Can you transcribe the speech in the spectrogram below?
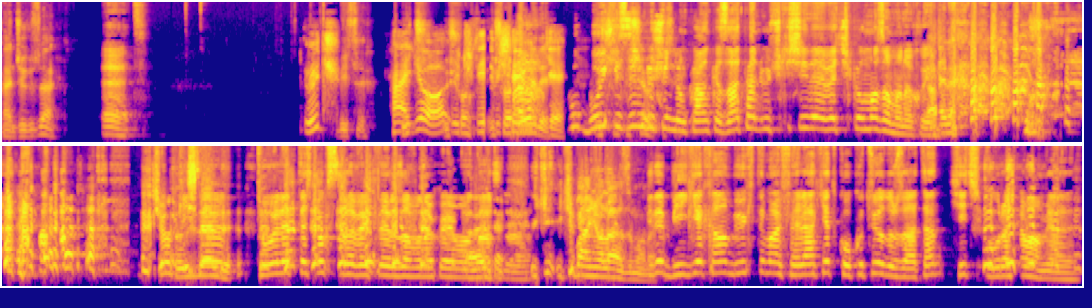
Bence güzel. Evet. 3? Bir, Ha Üç, yo üç 3 var. diye bir Üç şey yok ki. Bu, bu Üç- ikisini şey yok. düşündüm kanka. Zaten 3 kişiyle eve çıkılmaz amına koyayım. Aynen. Çok işte tuvalette çok sıra bekleriz amına koyayım ondan Aynen. sonra. İki, iki banyo lazım ona. Bir de Bilge Kağan büyük ihtimal felaket kokutuyordur zaten. Hiç uğraşamam yani.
